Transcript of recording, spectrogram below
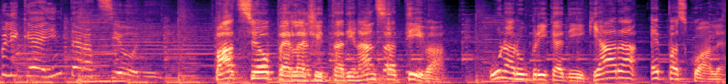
Pubbliche interazioni. Spazio per la cittadinanza attiva. Una rubrica di Chiara e Pasquale.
